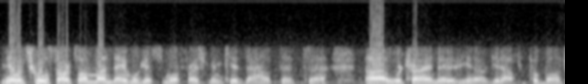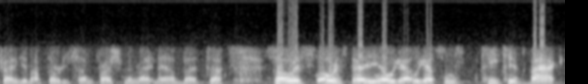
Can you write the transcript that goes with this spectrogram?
you know, when school starts on Monday, we'll get some more freshman kids out that uh, uh, we're trying to, you know, get out for football, trying to get about 30 some freshmen right now. But uh, so it's slow and steady. You know, we got we got some key kids back.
